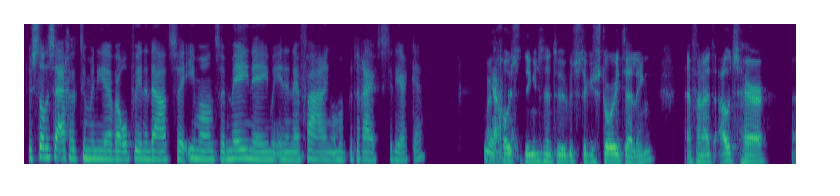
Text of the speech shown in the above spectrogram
Dus dat is eigenlijk de manier waarop we inderdaad iemand meenemen in een ervaring om het bedrijf te leren kennen. Maar het grootste ding is natuurlijk het stukje storytelling. En vanuit oudsher uh,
